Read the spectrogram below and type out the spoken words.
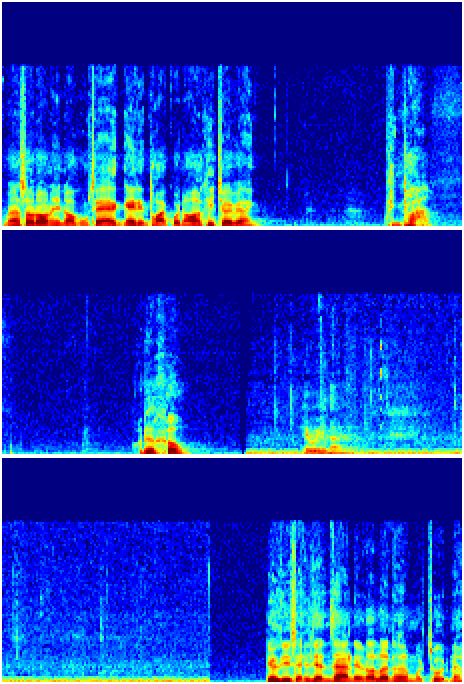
Và sau đó thì nó cũng sẽ nghe điện thoại của nó khi chơi với anh. Thỉnh thoảng. Có được không? Hiểu ý thầy điều gì sẽ diễn ra nếu nó lớn hơn một chút nữa?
